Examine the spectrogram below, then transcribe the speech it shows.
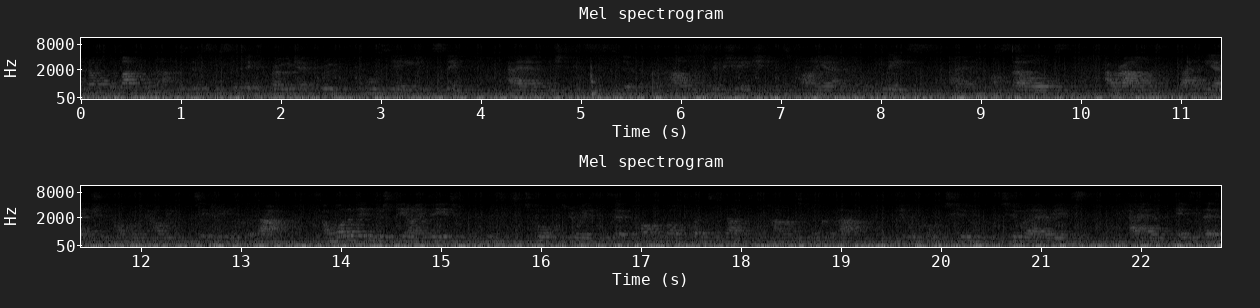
And off the back of that, there's been a specific project group, multi-agency, um, which is consisted of, of housing associations, fire, police, um, ourselves, around that the entry problem and how we particularly look at that. And one of the, just the ideas for the committee to talk through is there's a pot of about twenty thousand pounds to look at that, which will cover two, two areas. Um, is that,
